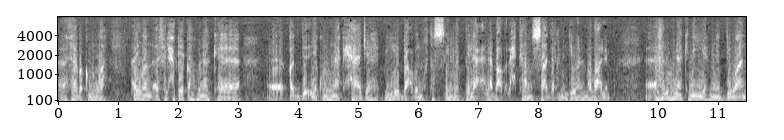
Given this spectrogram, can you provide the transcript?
أثابكم الله. أيضا في الحقيقة هناك قد يكون هناك حاجة لبعض المختصين للاطلاع على بعض الأحكام الصادرة من ديوان المظالم. هل هناك نية من الديوان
